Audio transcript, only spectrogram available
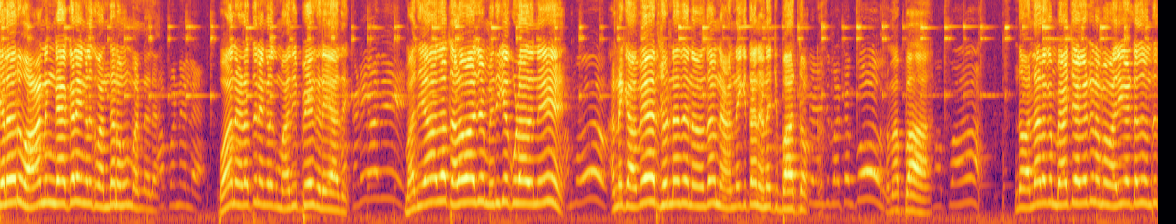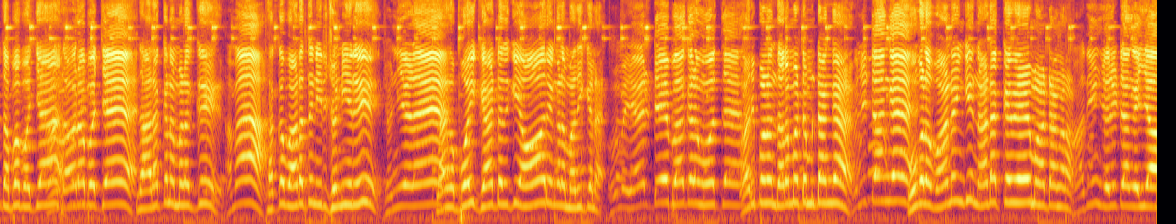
சிலர் வானும் கேட்கல எங்களுக்கு வந்தனமும் பண்ணல. போன இடத்துல எங்களுக்கு மதிப்பே கிடையாது. மதியாத தலவாசம் மிதிக்க கூடாதுன்னு அன்னைக்கு அவையார் சொன்னதை நான் தான் அன்னைக்கு தான் நினைச்சு பார்த்தோம் ஆமாப்பா. இந்த வல்லரக்கம் பேச்சா கேட்டு நம்ம வரி கட்டது வந்து தப்பா போச்சா. தவறா போச்சே. இந்த அரக்க நம்மளுக்கு ஆமா. தக்க பாடத்தை நீர் சொன்னீரு. சொன்னீங்களே. நாங்க போய் கேட்டதுக்கு யாரும் எங்களை மதிக்கல. ஏறிட்டே பாக்குற முகத்தை. வரிப்பணம் தர மாட்டோம்ட்டாங்க. சொல்லிட்டாங்க. உங்களை வணங்கி நடக்கவே மாட்டாங்களாம். அதையும் சொல்லிட்டாங்க ஐயா.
